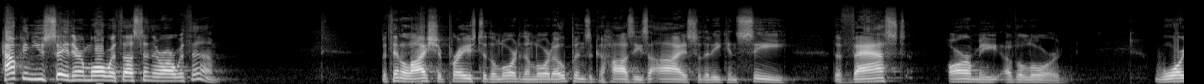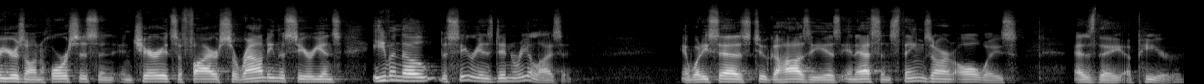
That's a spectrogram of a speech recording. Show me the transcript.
How can you say there are more with us than there are with them? But then Elisha prays to the Lord, and the Lord opens Gehazi's eyes so that he can see the vast army of the Lord. Warriors on horses and, and chariots of fire surrounding the Syrians, even though the Syrians didn't realize it. And what he says to Gehazi is, in essence, things aren't always as they appear.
